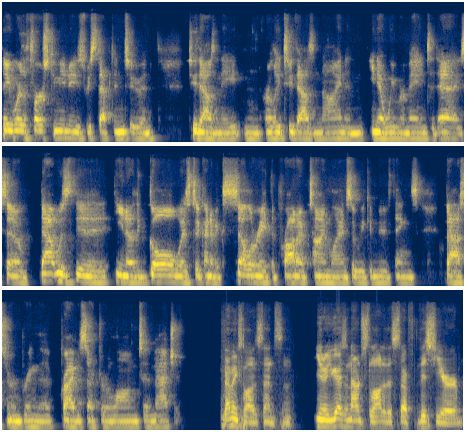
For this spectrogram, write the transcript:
They were the first communities we stepped into in 2008 and early 2009 and you know we remain today so that was the you know the goal was to kind of accelerate the product timeline so we could move things faster and bring the private sector along to match it that makes a lot of sense and you know you guys announced a lot of this stuff this year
